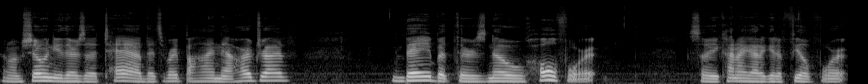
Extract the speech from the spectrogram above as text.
And I'm showing you there's a tab that's right behind that hard drive bay, but there's no hole for it. So you kind of got to get a feel for it.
